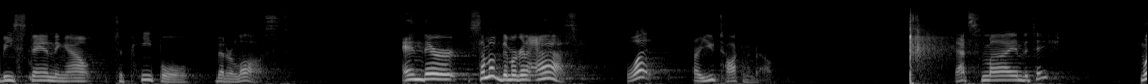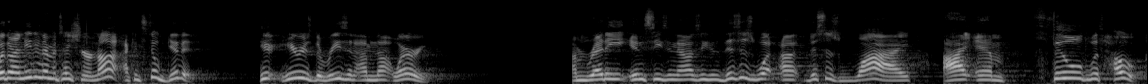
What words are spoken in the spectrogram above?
be standing out to people that are lost. And there some of them are going to ask, "What are you talking about?" That's my invitation. Whether I need an invitation or not, I can still give it. Here, here is the reason I'm not worried. I'm ready in season, out of season. This is what I, this is why I am filled with hope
